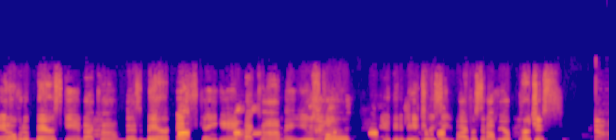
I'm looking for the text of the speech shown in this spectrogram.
head over to bearskin.com. That's bearskn.com and use code Anthony B to receive 5% off your purchase. Yeah.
